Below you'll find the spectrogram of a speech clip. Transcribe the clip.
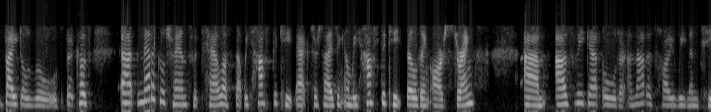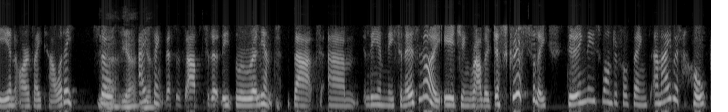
vital roles? Because uh, medical trends would tell us that we have to keep exercising and we have to keep building our strengths um, as we get older, and that is how we maintain our vitality. So yeah, yeah, I yeah. think this is absolutely brilliant that um, Liam Neeson is now aging rather disgracefully, doing these wonderful things. And I would hope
